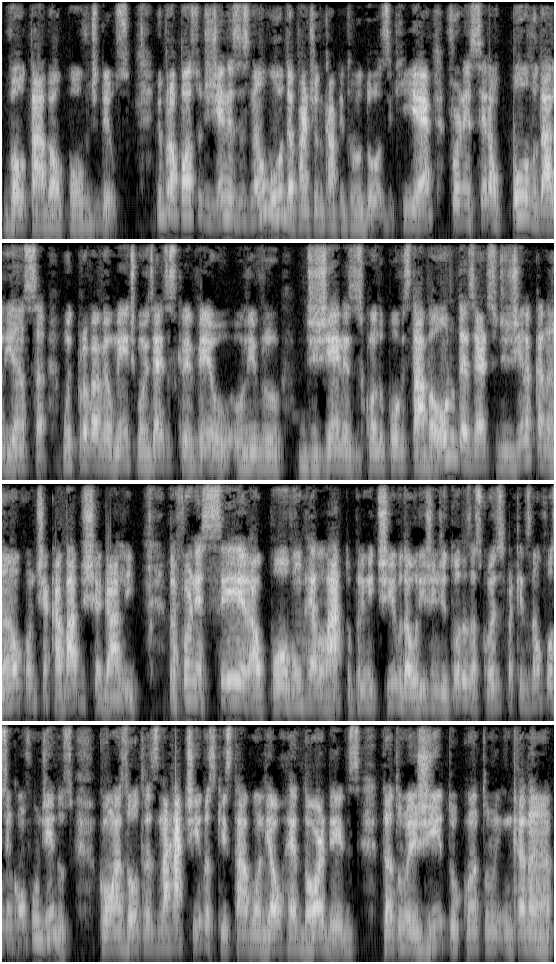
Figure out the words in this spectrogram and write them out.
voltado ao povo de Deus. E o propósito de Gênesis não muda a partir do capítulo 12, que é fornecer ao povo da aliança. Muito provavelmente Moisés escreveu o livro de Gênesis quando o povo estava ou no deserto se dirigindo a Canaã ou quando tinha acabado de chegar ali, para fornecer ao povo um relato primitivo da origem de todas as coisas para que eles não fossem confundidos com as outras narrativas que estavam ali ao redor deles, tanto no Egito quanto em Canaã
